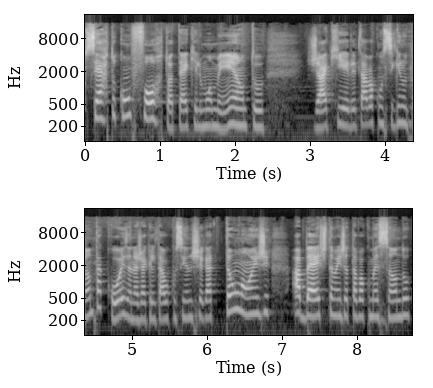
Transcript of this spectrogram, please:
certo conforto até aquele momento já que ele estava conseguindo tanta coisa, né? Já que ele estava conseguindo chegar tão longe, a Beth também já estava começando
